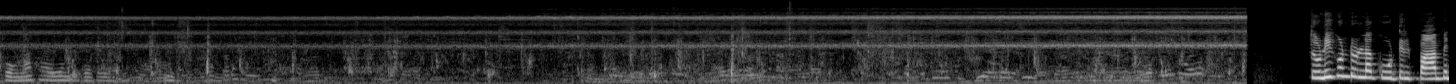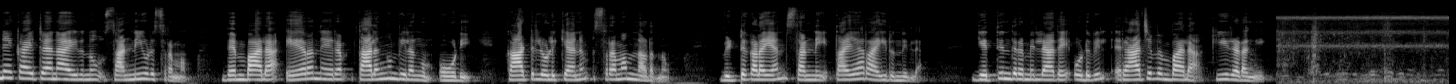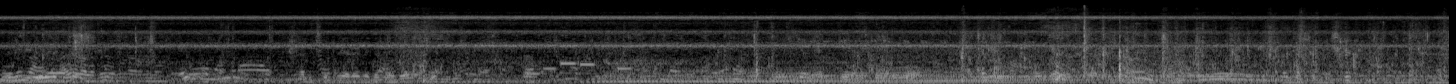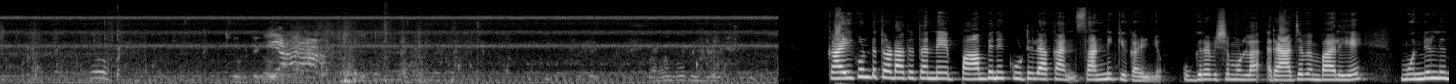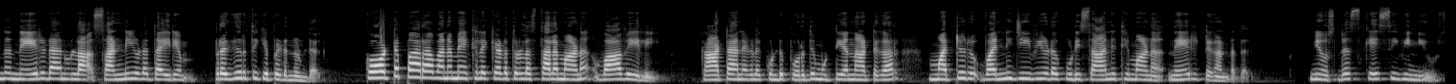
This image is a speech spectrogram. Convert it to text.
Con nó thay em được rồi. തുണി കൊണ്ടുള്ള കൂട്ടിൽ പാമ്പിനെ കയറ്റാനായിരുന്നു സണ്ണിയുടെ ശ്രമം. വെമ്പാല ഏറെ നേരം തലങ്ങും വിലങ്ങും ഓടി കാട്ടിലൊളിക്കാനും ശ്രമം നടന്നു. വിട്ടുകളയാൻ സണ്ണി തയ്യാറായിരുന്നില്ല. ഗത്യന്തരമില്ലാതെ ഒടുവിൽ രാജവെമ്പാല കീഴടങ്ങി. കൈകൊണ്ട് തൊടാതെ തന്നെ പാമ്പിനെ കൂട്ടിലാക്കാൻ സണ്ണിക്ക് കഴിഞ്ഞു. ഉഗ്രവിഷമുള്ള രാജവെമ്പാലയെ മുന്നിൽ നിന്ന് നേരിടാനുള്ള സണ്ണിയുടെ ധൈര്യം പ്രകീർത്തിക്കപ്പെടുന്നുണ്ട്. കോട്ടപ്പാറ വനമേഖലയ്ക്കടുത്തുള്ള സ്ഥലമാണ് വാവേലി. കാട്ടാനകളെ കൊണ്ട് പൊറുതിമുട്ടിയ നാട്ടുകാർ മറ്റൊരു വന്യജീവിയുടെ കൂടി സാന്നിധ്യമാണ് നേരിട്ട് കണ്ടത്. News desk K news.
